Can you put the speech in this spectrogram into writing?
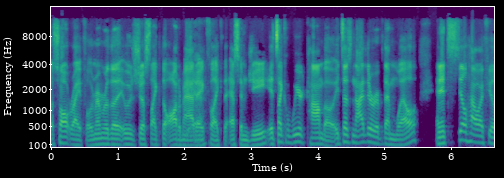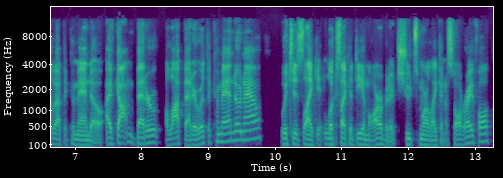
assault rifle. Remember the it was just like the automatic, like the SMG. It's like a weird combo. It does neither of them well, and it's still how I feel about the commando. I've gotten better, a lot better with the commando now, which is like it looks like a DMR, but it shoots more like an assault rifle.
